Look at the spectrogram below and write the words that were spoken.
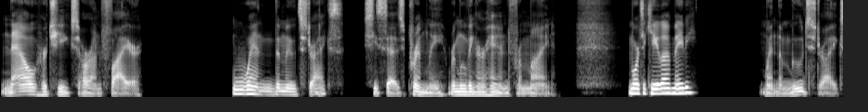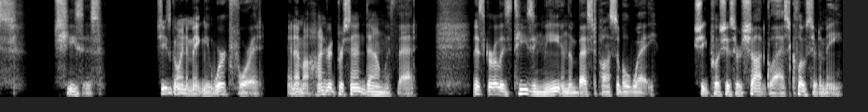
Now her cheeks are on fire. When the mood strikes, she says primly, removing her hand from mine. More tequila, maybe? When the mood strikes. Jesus. She's going to make me work for it, and I'm a hundred percent down with that. This girl is teasing me in the best possible way. She pushes her shot glass closer to me,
